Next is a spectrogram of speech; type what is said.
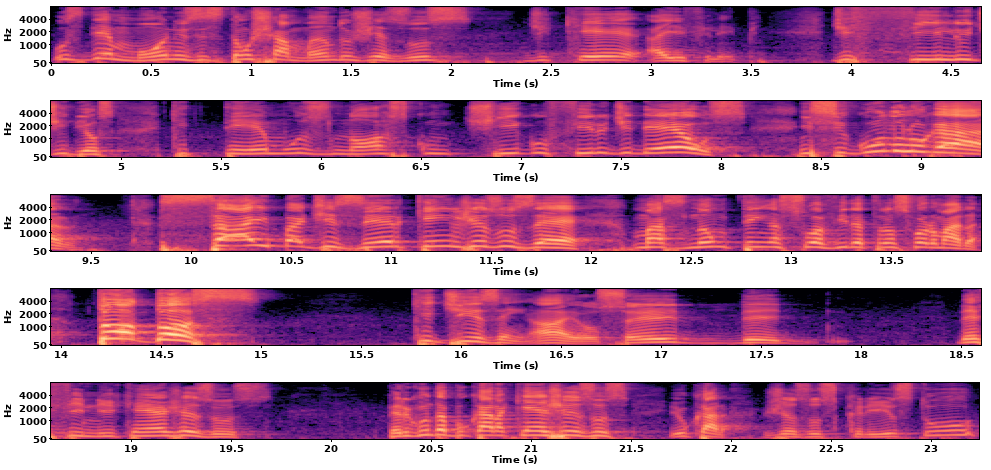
os demônios estão chamando Jesus de quê aí, Felipe? De filho de Deus. Que temos nós contigo, filho de Deus. Em segundo lugar, saiba dizer quem Jesus é, mas não tenha a sua vida transformada. Todos que dizem, ah, eu sei de definir quem é Jesus. Pergunta para o cara quem é Jesus. E o cara, Jesus Cristo,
